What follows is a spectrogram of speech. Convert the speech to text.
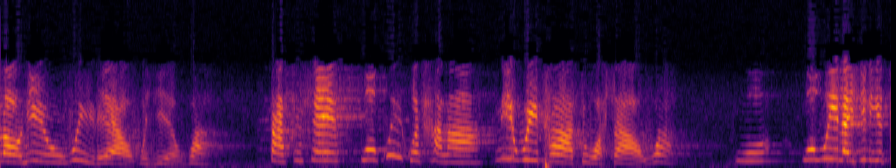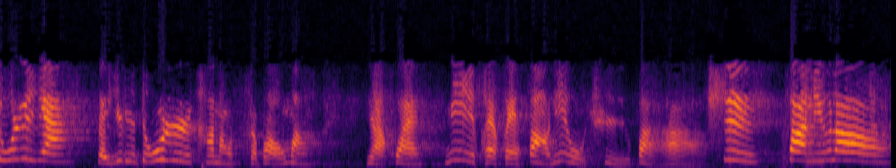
那老牛喂了无有啊？大师婶，我喂过他了。你喂他多少啊？我我喂了一粒多日呀。这一粒多日，他能吃饱吗？丫鬟，你快快放牛去吧。是，放牛了。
